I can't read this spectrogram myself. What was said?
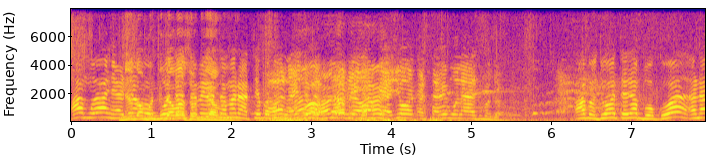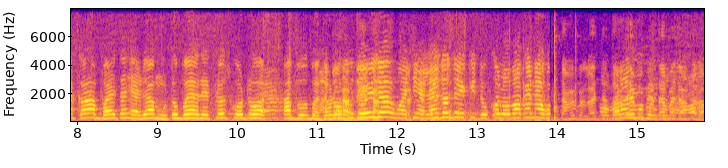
આ મુળા હેડિયા ને તો મંડી દવા થઈને આવો તમારા હાથે બધું બેહજો. તમે બોલાયા છે બધો આ બધું આ તેના ભોગવો અને કરો ભાઈ તો હેડ્યો મોટો ભાઈ એટલો જ ખોટો આ બધો આ જોઈ છે? વચ્ચે હલે તો એક ધોકો લોબા કરી નાખો. તમે પેલા આવતા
